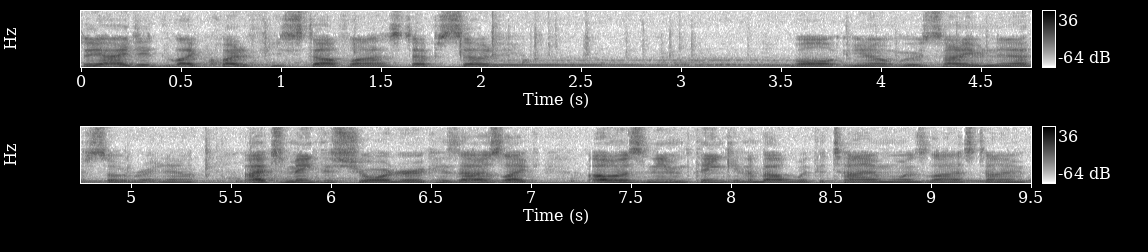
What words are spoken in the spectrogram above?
So yeah, I did like quite a few stuff last episode. Well, you know, it's not even an episode right now. I had to make this shorter because I was like, I wasn't even thinking about what the time was last time,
